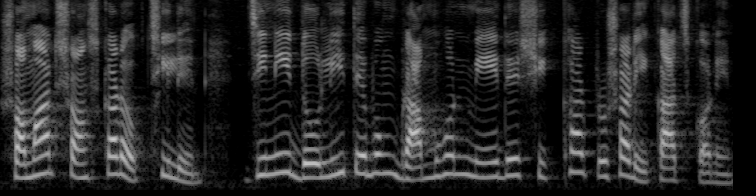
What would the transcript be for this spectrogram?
সমাজ সংস্কারক ছিলেন। যিনি দলিত এবং ব্রাহ্মণ মেয়েদের শিক্ষার প্রসারে কাজ করেন।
